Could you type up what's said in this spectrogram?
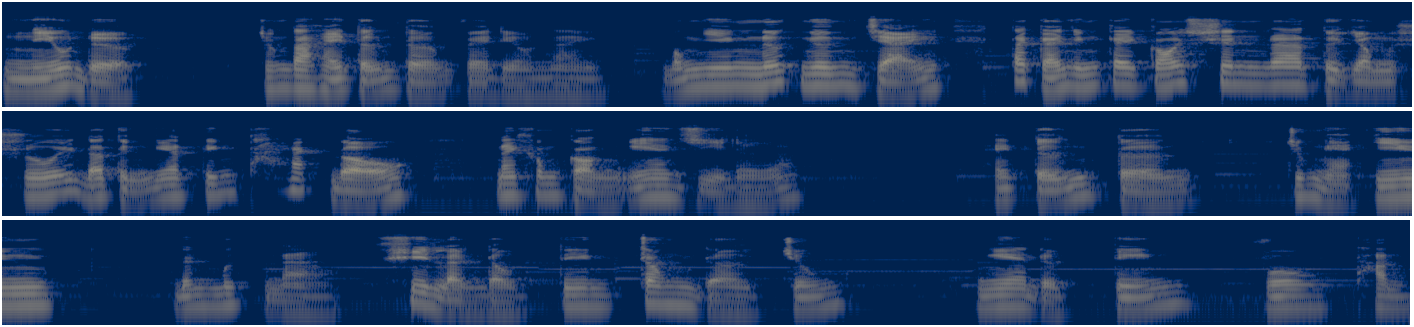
Nếu được, chúng ta hãy tưởng tượng về điều này. Bỗng nhiên nước ngưng chảy, tất cả những cây cối sinh ra từ dòng suối đã từng nghe tiếng thác đổ, nay không còn nghe gì nữa. Hãy tưởng tượng chúng ngạc nhiên đến mức nào khi lần đầu tiên trong đời chúng nghe được tiếng vô thanh.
